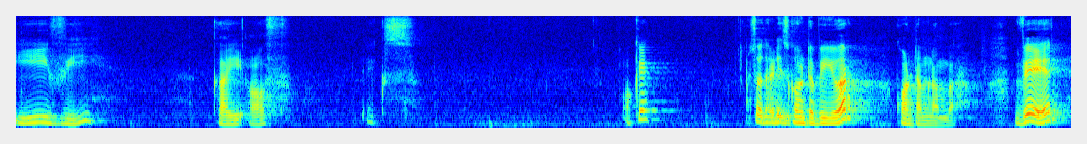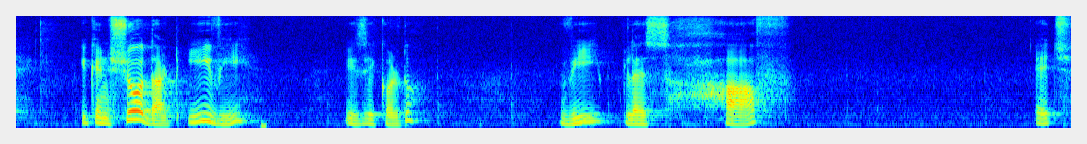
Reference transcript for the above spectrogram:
EV chi of x. Okay. So, that is going to be your quantum number where you can show that EV is equal to V plus half H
